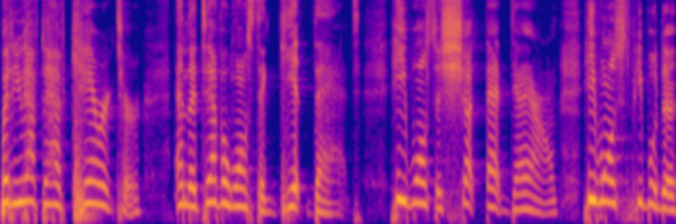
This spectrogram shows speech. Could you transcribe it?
but you have to have character. And the devil wants to get that. He wants to shut that down. He wants people to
